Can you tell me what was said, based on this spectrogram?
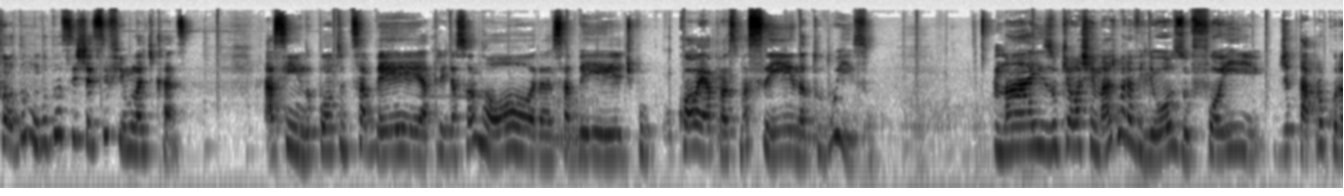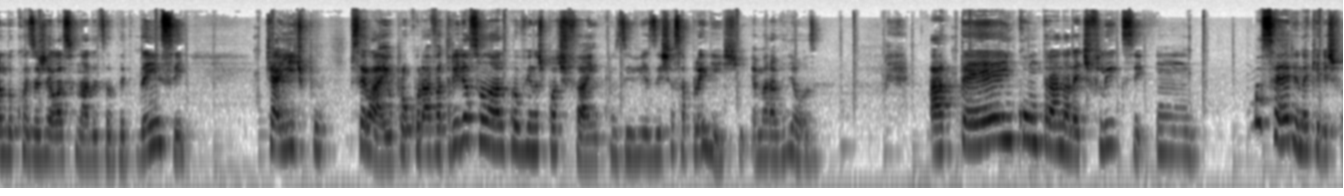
todo mundo assistia esse filme lá de casa. Assim, do ponto de saber a trilha sonora, saber, tipo, qual é a próxima cena, tudo isso. Mas o que eu achei mais maravilhoso foi de estar tá procurando coisas relacionadas à Dance que aí, tipo, sei lá, eu procurava trilha sonora pra ouvir no Spotify. Inclusive, existe essa playlist. É maravilhosa. Até encontrar na Netflix um, uma série né, que, eles,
